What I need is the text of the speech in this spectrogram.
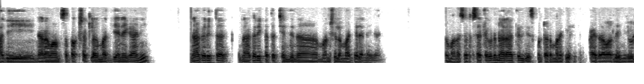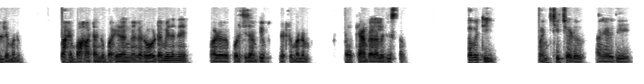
అది నరమాంస పక్షకుల మధ్యనే కానీ నాగరికత నాగరికత చెందిన మనుషుల మధ్యలోనే కానీ మన సొసైటీలో కూడా నరహత్యలు తీసుకుంటారు మనకి. హైదరాబాద్లో ఎన్ని చూడలే మనం. బహాటంగా బహిరంగంగా రోడ్డు మీదనే వాడు పొడిచి చంపినట్లు మనం కెమెరాలలో చూస్తాం. కాబట్టి మంచి చెడు అనేది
